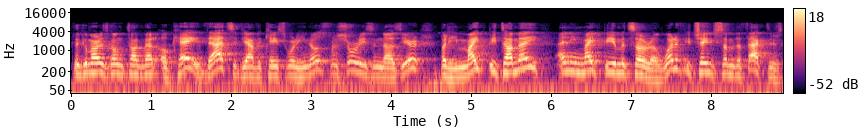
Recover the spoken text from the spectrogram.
the Gemara is going to talk about okay, that's if you have a case where he knows for sure he's a Nazir, but he might be Tameh, and he might be a mitzvah. What if you change some of the factors?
